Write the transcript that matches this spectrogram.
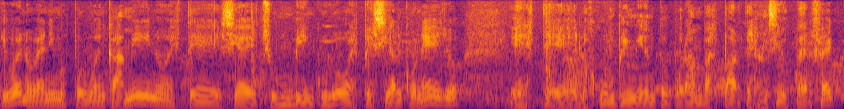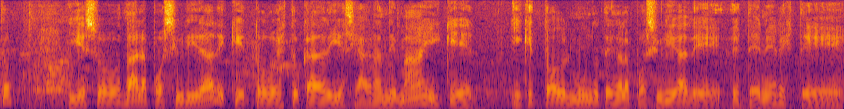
bueno, venimos por buen camino, este, se ha hecho un vínculo especial con ellos, este, los cumplimientos por ambas partes han sido perfectos y eso da la posibilidad de que todo esto cada día se agrande más y que, y que todo el mundo tenga la posibilidad de tener este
